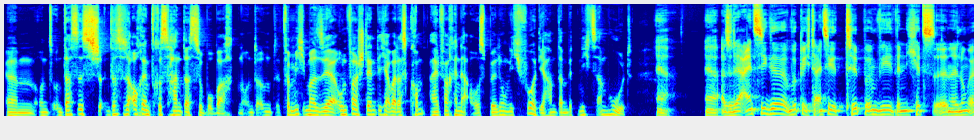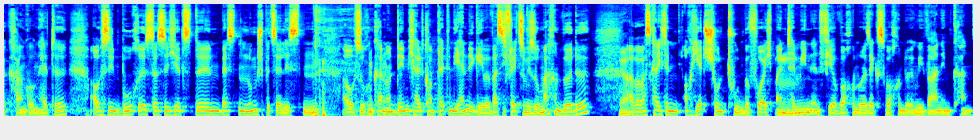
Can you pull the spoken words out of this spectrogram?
Ähm, und, und das ist, das ist auch interessant, das zu beobachten. Und, und für mich immer sehr unverständlich, aber das kommt einfach in der Ausbildung nicht vor. Die haben damit nichts am Hut. Ja. Ja, also der einzige, wirklich der einzige Tipp irgendwie, wenn ich jetzt äh, eine Lungenerkrankung hätte, aus dem Buch ist, dass ich jetzt den besten Lungenspezialisten aussuchen kann und dem ich halt komplett in die Hände gebe, was ich vielleicht sowieso machen würde. Ja. Aber was kann ich denn auch jetzt schon tun, bevor ich meinen mhm. Termin in vier Wochen oder sechs Wochen irgendwie wahrnehmen kann?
